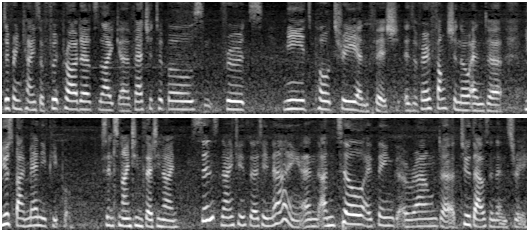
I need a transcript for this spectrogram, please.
different kinds of food products like uh, vegetables, fruits, meat, poultry, and fish. It's very functional and uh, used by many people. Since 1939? Since 1939 and until I think around uh, 2003.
